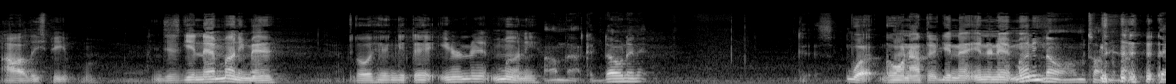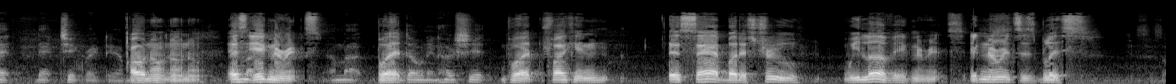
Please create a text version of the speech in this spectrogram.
all these people. Just getting that money, man. Go ahead and get that internet money. I'm not condoning it. What? Going out there getting that internet money? No, I'm talking about that that chick right there. Oh no no no! It's I'm not- ignorance, I'm not But- condoning her shit. but fucking, it's sad, but it's true. We love ignorance. Ignorance is bliss. It's a,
